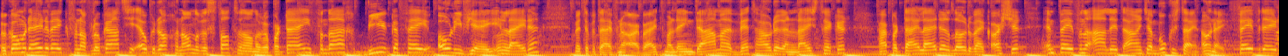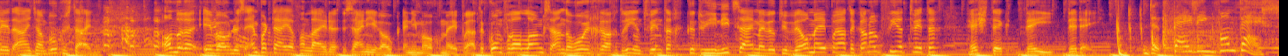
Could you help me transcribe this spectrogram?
We komen de hele week vanaf locatie, elke dag een andere stad, een andere partij. Vandaag Biercafé Olivier in Leiden met de Partij van de Arbeid. Marleen Dame, wethouder en lijsttrekker. Haar partijleider Lodewijk Asscher en PvdA-lid Arend-Jan Boekenstein. Oh nee, VVD-lid Arend-Jan Boekenstein. Andere inwoners en partijen van Leiden zijn hier ook en die mogen meepraten. Kom vooral langs aan de Hooigracht 23. Kunt u hier niet zijn, wilt u wel meepraten? Kan ook via Twitter. Hashtag DDD. De peiling van Thijs.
